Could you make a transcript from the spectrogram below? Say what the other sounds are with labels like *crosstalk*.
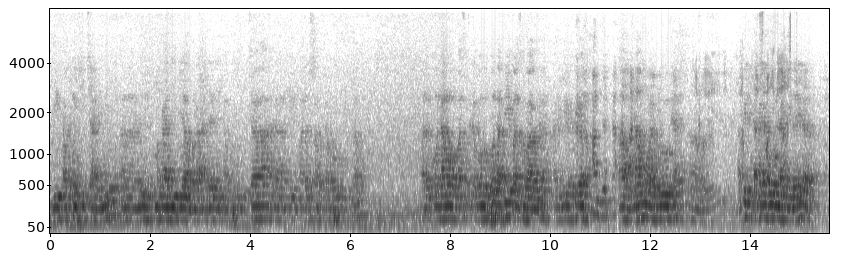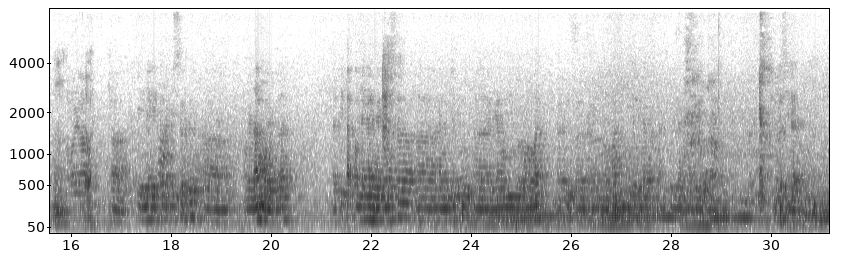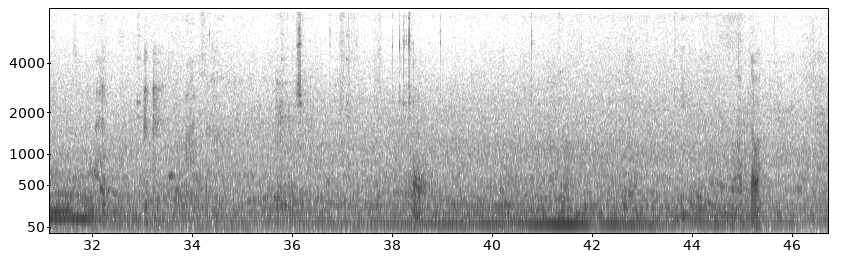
di Kampung Cicah ini uh, ini pertama dia berada di Kampung Cicah dan di pada suatu kampung kita ada pun nama bahasa kita pun pun tapi bahasa baru ya kalau dia dia uh, nama yang dulu ya. Uh, tapi tak ada pun lagi dia ya Hmm. Uh, ini kita episod tu uh, orang lama ya lah tapi tak pun dengan dengan masa uh, menjemput uh, yang berhormat Datuk Muhammad untuk mendapatkan kuliah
